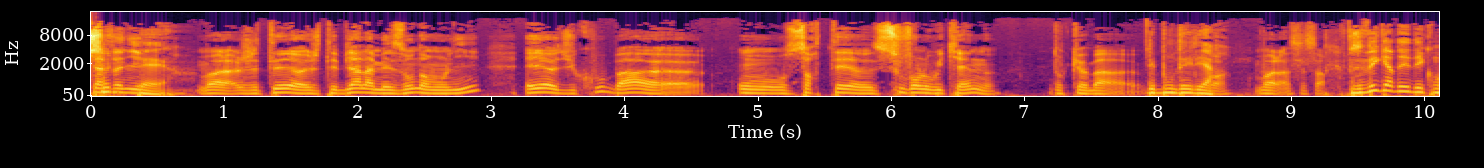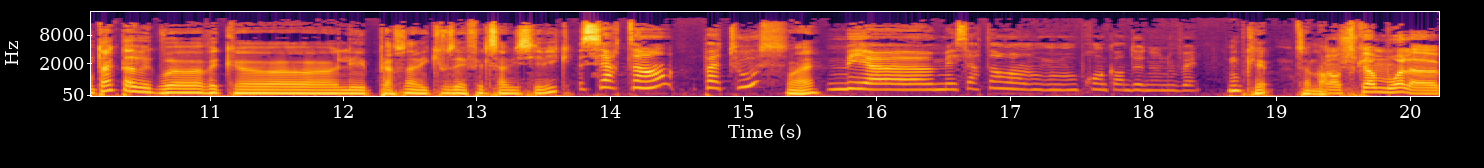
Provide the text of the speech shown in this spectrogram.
Casanier. Solitaire. voilà, j'étais euh, j'étais bien à la maison dans mon lit et euh, du coup bah euh, on sortait souvent le week-end. Donc euh, bah Des bons délires. voilà, voilà, c'est ça. Vous avez gardé des contacts avec, avec euh, les personnes avec qui vous avez fait le service civique? Certains, pas tous, Ouais. mais euh, mais certains, on, on prend encore de nos nouvelles. Ok, ça en marche. tout cas, moi la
